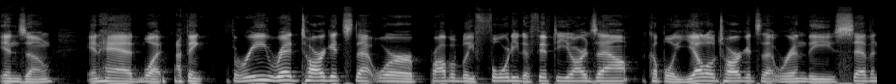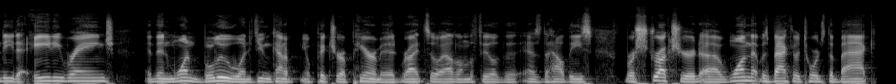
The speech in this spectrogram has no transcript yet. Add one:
end zone and had what I think three red targets that were probably 40 to 50 yards out, a couple of yellow targets that were in the 70 to 80 range, and then one blue one. If you can kind of you know picture a pyramid, right? So out on the field the, as to how these were structured. Uh, one that was back there towards the back,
